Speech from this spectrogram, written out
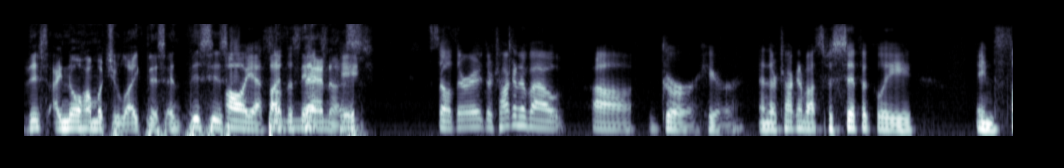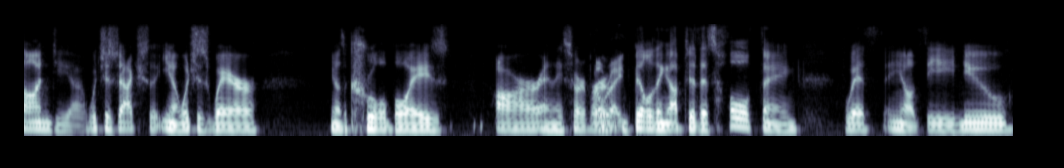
this I know how much you like this and this is Oh yeah, so bananas. page. So they're they're talking about uh, Ghur here, and they're talking about specifically in Thondia, which is actually you know which is where you know the Kruleboyz are, and they sort of Oh, are right. building up to this whole thing with you know the new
